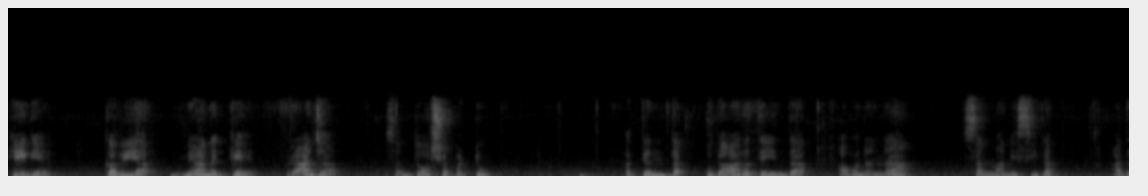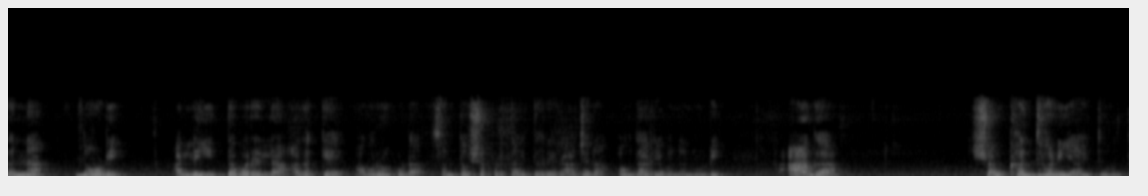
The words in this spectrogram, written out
ಹೀಗೆ ಕವಿಯ ಜ್ಞಾನಕ್ಕೆ ರಾಜ ಸಂತೋಷಪಟ್ಟು ಅತ್ಯಂತ ಉದಾರತೆಯಿಂದ ಅವನನ್ನು ಸನ್ಮಾನಿಸಿದ. ಅದನ್ನು ನೋಡಿ ಅಲ್ಲಿ ಇದ್ದವರೆಲ್ಲ ಅದಕ್ಕೆ ಅವರೂ ಕೂಡ ಸಂತೋಷ ಪಡ್ತಾ ಇದ್ದಾರೆ ರಾಜನ ಔದಾರ್ಯವನ್ನು ನೋಡಿ. ಆಗ ಶಂಖಧ್ವನಿಯಾಯಿತು ಅಂತ.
